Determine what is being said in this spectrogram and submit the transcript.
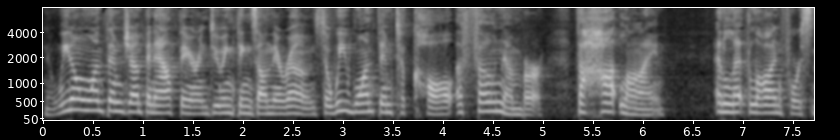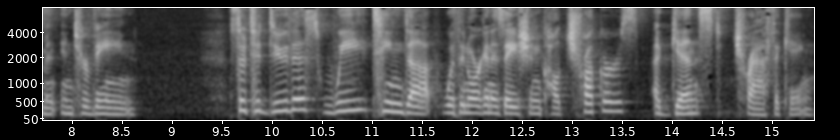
Now, we don't want them jumping out there and doing things on their own, so we want them to call a phone number, the hotline, and let law enforcement intervene. So, to do this, we teamed up with an organization called Truckers Against Trafficking.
